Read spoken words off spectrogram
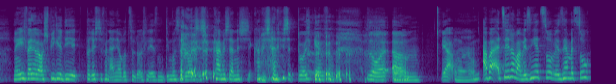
nee, ich werde aber auf Spiegel die Berichte von Anja Rützel durchlesen. Die muss da durch. Ich kann mich da nicht, kann mich da nicht durchkämpfen. So, ähm, ja. Aber erzähl doch mal, wir sind jetzt so, wir haben jetzt so,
